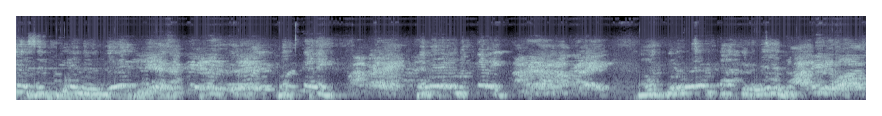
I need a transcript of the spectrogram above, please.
தீய சக்தியிலிருந்து மக்களை தமிழக மக்களை காத்திடுவோம் காத்திடுவோம்.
